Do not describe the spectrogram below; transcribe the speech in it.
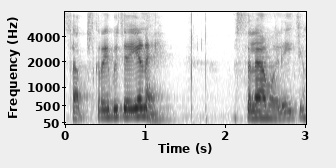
സബ്സ്ക്രൈബ് ചെയ്യണേ. അസ്സലാമു അലൈക്കും.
